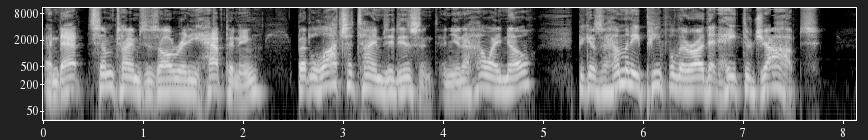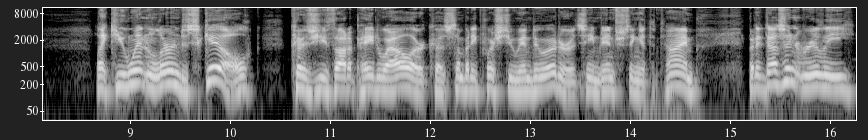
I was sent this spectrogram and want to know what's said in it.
And that sometimes is already happening, but lots of times it isn't. And you know how I know? because of how many people there are that hate their jobs. Like you went and learned a skill because you thought it paid well or because somebody pushed you into it or it seemed interesting at the time, but it doesn't really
